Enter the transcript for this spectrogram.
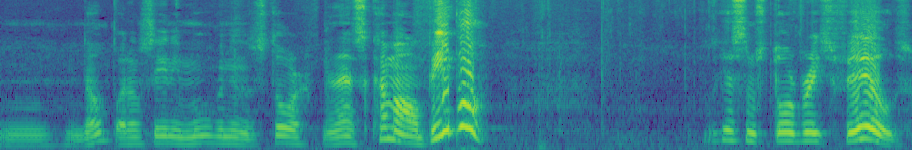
Mm, nope, I don't see any moving in the store. And that's come on, people. Let's get some store breaks filled.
